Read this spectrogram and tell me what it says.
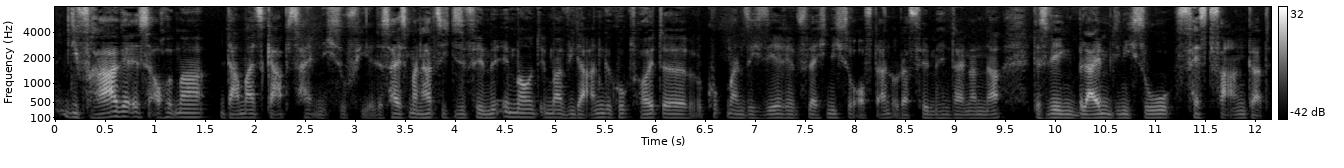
Die Frage ist auch immer, damals gab es halt nicht so viel. Das heißt, man hat sich diese Filme immer und immer wieder angeguckt. Heute guckt man sich Serien vielleicht nicht so oft an oder Filme hintereinander. Deswegen bleiben die nicht so fest verankert.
